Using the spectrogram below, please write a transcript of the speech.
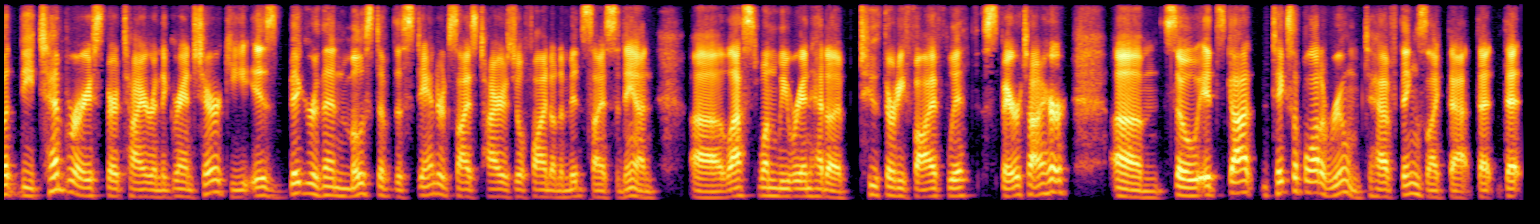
but the temporary spare tire in the Grand Cherokee is bigger than most of the standard size tires you'll find on a midsize sedan. Uh, last one we were in had a 235 width spare tire, um, so it's got takes up a lot of room to have things like that that that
